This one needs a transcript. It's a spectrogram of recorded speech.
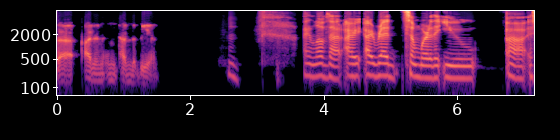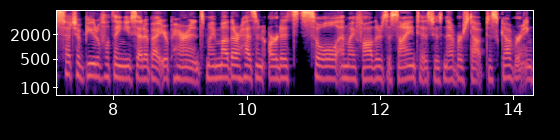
that I didn't intend to be in. I love that. I, I read somewhere that you uh, is such a beautiful thing you said about your parents. My mother has an artist's soul, and my father's a scientist who's never stopped discovering.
